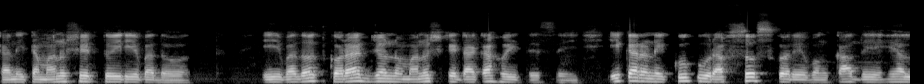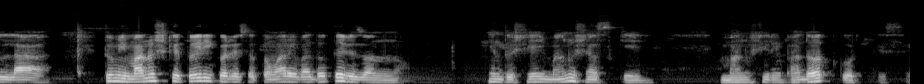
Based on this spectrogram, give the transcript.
কারণ এটা মানুষের তৈরি এবাদত। এই ইবাদত করার জন্য মানুষকে ডাকা হইতেছে। এ কারণে কুকুর আফসোস করে এবং কাঁদে, হে আল্লাহ, তুমি মানুষকে তৈরি করেছ তোমার ইবাদতের জন্য। কিন্তু সেই মানুষ আজকে মানুষের এবাদত করতেছে।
